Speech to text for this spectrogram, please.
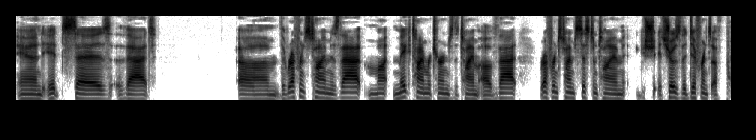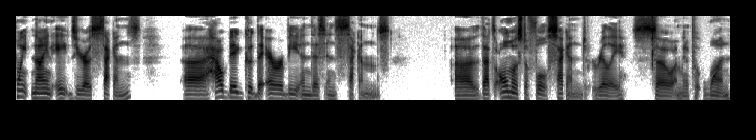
And it says that um, the reference time is that. Make time returns the time of that. Reference time, system time, it shows the difference of 0.980 seconds. Uh, how big could the error be in this in seconds? Uh, that's almost a full second, really. So I'm going to put 1.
